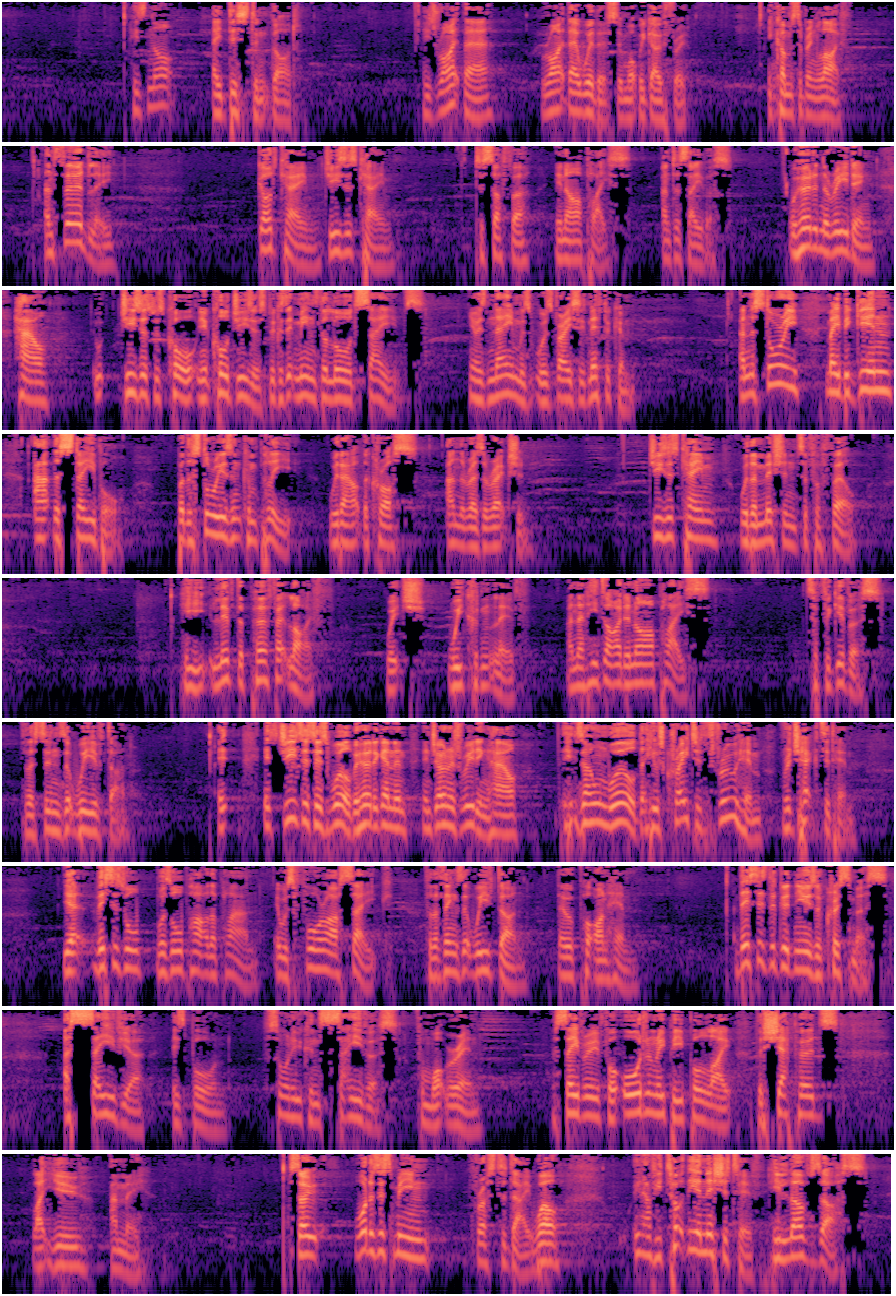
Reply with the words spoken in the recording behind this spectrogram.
He's not a distant God. He's right there, right there with us in what we go through. He comes to bring life. And thirdly, God came, Jesus came to suffer in our place and to save us. We heard in the reading how Jesus was called, you know, called Jesus because it means the Lord saves. You know, his name was, was very significant. And the story may begin at the stable, but the story isn't complete without the cross and the resurrection. Jesus came with a mission to fulfill. He lived the perfect life which we couldn't live, and then he died in our place to forgive us for the sins that we have done. It, it's Jesus' will. We heard again in, in Jonah's reading how his own world that he was created through him rejected him. Yet this is all, was all part of the plan. It was for our sake, for the things that we've done, they were put on him. This is the good news of Christmas. A Saviour is born, someone who can save us from what we're in. A Saviour for ordinary people like the shepherds, like you and me. So, what does this mean for us today? Well, you know, if he took the initiative, he loves us,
